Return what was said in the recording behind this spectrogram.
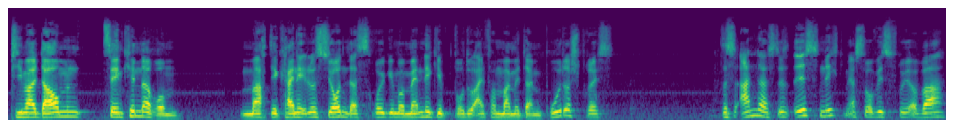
Pi mal Daumen zehn Kinder rum. Mach dir keine Illusionen, dass es ruhige Momente gibt, wo du einfach mal mit deinem Bruder sprichst. Das ist anders, das ist nicht mehr so, wie es früher war.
